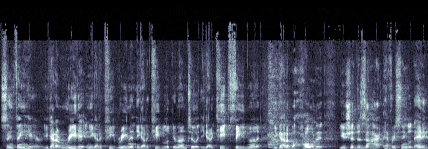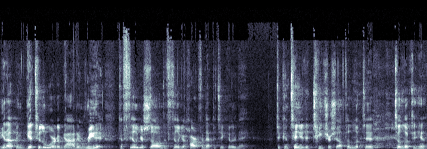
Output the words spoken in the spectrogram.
Same thing here. You got to read it and you got to keep reading it. You got to keep looking unto it. You got to keep feeding on it. You got to behold it. You should desire every single day to get up and get to the Word of God and read it to fill your soul and to fill your heart for that particular day. To continue to teach yourself to look to, to look to Him.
